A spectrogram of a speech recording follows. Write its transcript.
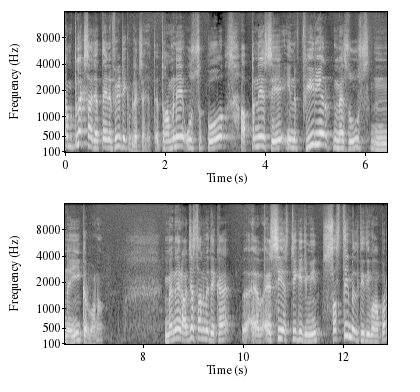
कम्प्लेक्स आ जाता है इन्फीरिटी कम्प्लेक्स आ जाता है। तो हमने उसको अपने से इन्फीरियर महसूस नहीं करवाना। मैंने राजस्थान में देखा है एस सी एस टी की ज़मीन सस्ती मिलती थी वहाँ पर।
